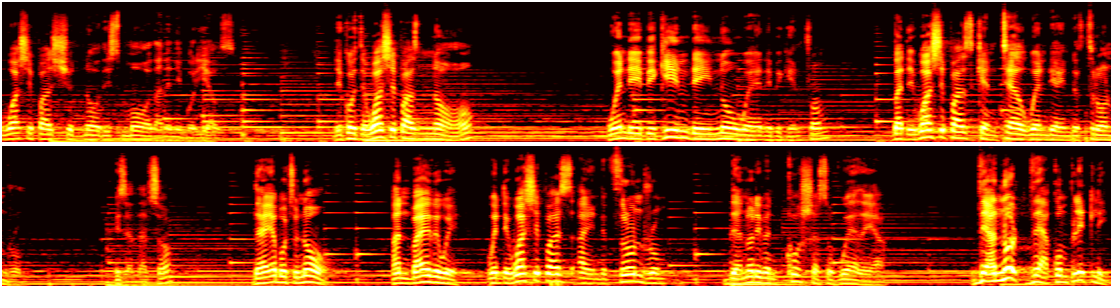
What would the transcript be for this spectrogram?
worshippers should know this more than anybody else. Because the worshippers know when they begin, they know where they begin from. But the worshippers can tell when they're in the throne room. Isn't that so? They're able to know. And by the way, when the worshippers are in the throne room, they're not even cautious of where they are. They are not there completely.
